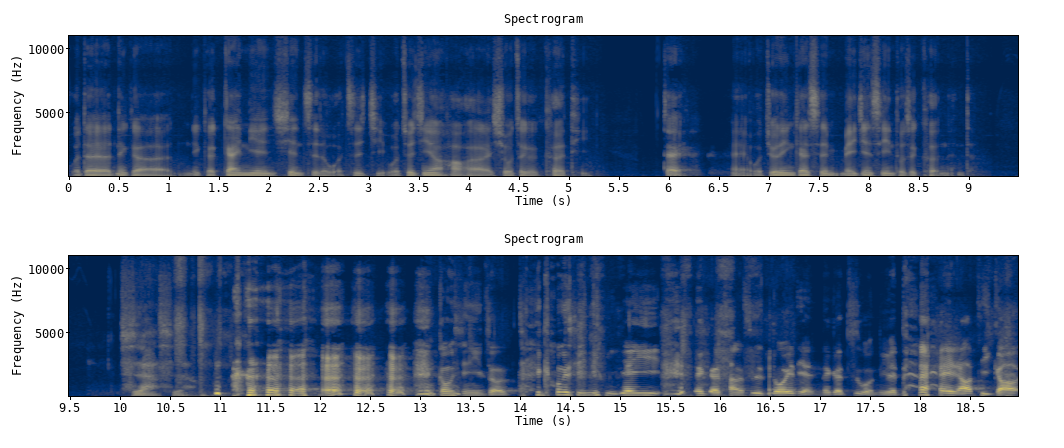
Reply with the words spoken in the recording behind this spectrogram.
我的那个那个概念限制了我自己。我最近要好好来修这个课题。对，哎，我觉得应该是每一件事情都是可能的。是啊，是啊。恭喜你走，恭喜你愿意那个尝试多一点那个自我虐待，然后提高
